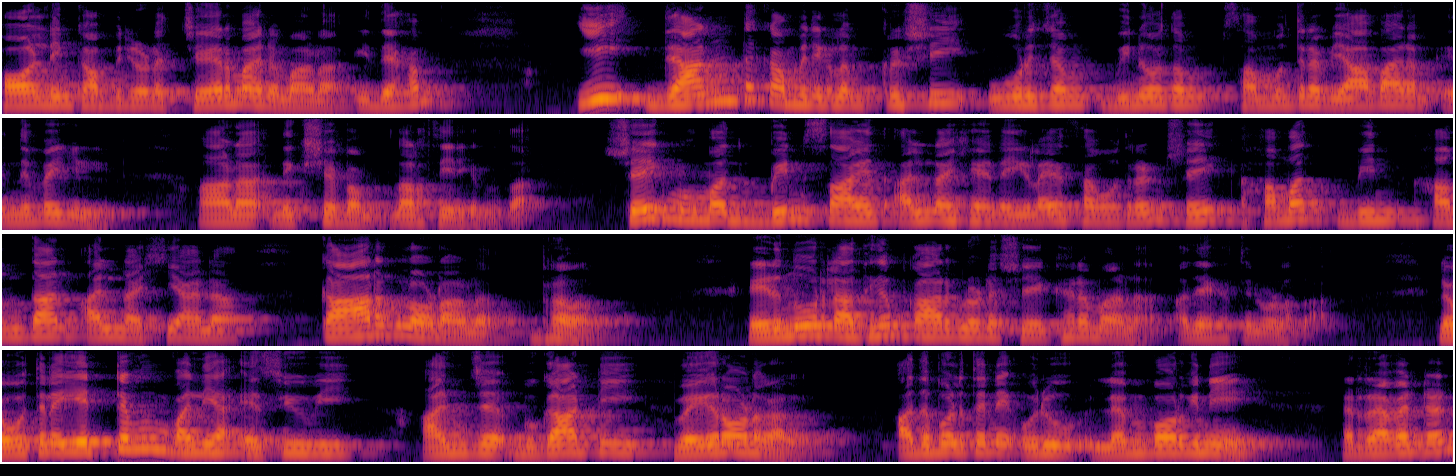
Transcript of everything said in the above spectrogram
ഹോൾഡിംഗ് കമ്പനിയുടെ ചെയർമാനുമാണ് ഇദ്ദേഹം. ഈ രണ്ട് കമ്പനികളും കൃഷി ഊർജം വിനോദം സമുദ്ര വ്യാപാരം എന്നിവയിൽ ആണ് നിക്ഷേപം നടത്തിയിരിക്കുന്നത്. Sheikh Mohammed bin Zayed Al നഹ്യാന്റെ ഇളയ സഹോദരൻ Sheikh Hamad bin Hamdan Al Nahyan കാറുകളോടാണ് ഭ്രമം. എഴുന്നൂറിലധികം കാറുകളുടെ ശേഖരമാണ് അദ്ദേഹത്തിനുള്ളത്. ലോകത്തിലെ ഏറ്റവും വലിയ എസ് യു വി അഞ്ച് ബുഗാട്ടി വെയ്റോണുകൾ അതുപോലെ തന്നെ ഒരു ലംബോർഗിനി റെവൻഡൻ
